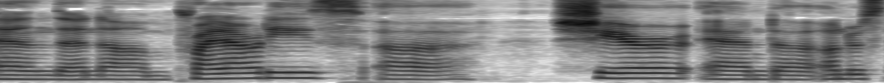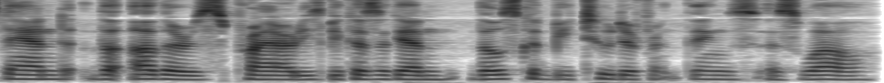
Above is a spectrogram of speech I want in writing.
And then um, priorities, uh, share and uh, understand the other's priorities because, again, those could be two different things as well.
